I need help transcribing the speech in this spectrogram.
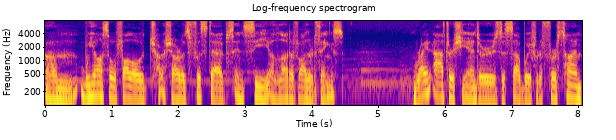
um, we also follow Charlotte's footsteps and see a lot of other things. Right after she enters the subway for the first time,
